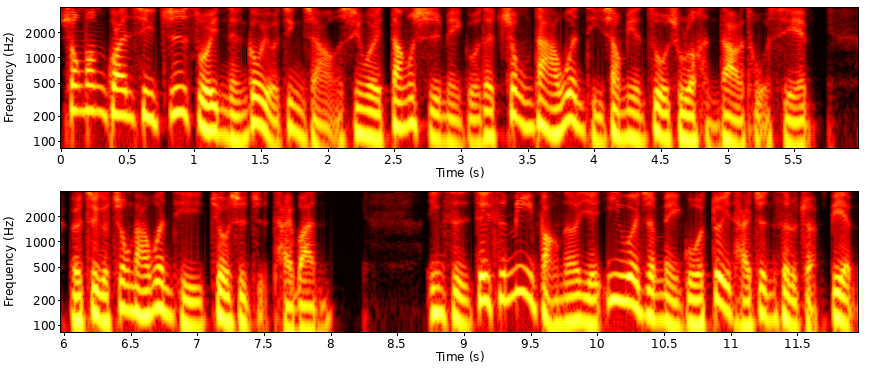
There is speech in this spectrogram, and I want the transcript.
双方关系之所以能够有进展，是因为当时美国在重大问题上面做出了很大的妥协，而这个重大问题就是指台湾。因此，这次密访呢，也意味着美国对台政策的转变，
